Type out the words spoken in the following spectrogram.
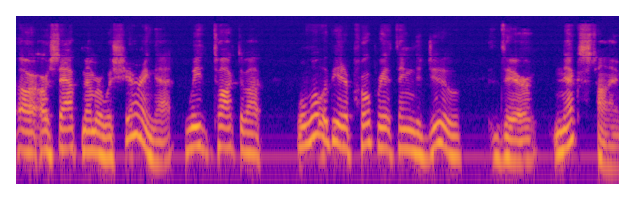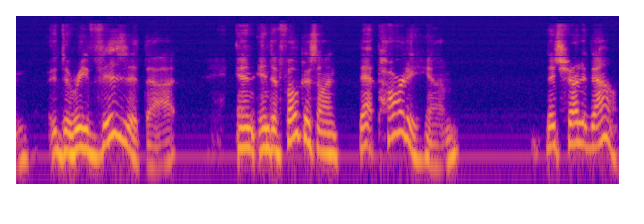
our, our staff member was sharing that, we talked about, well, what would be an appropriate thing to do there next time to revisit that and, and to focus on that part of him that shut it down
